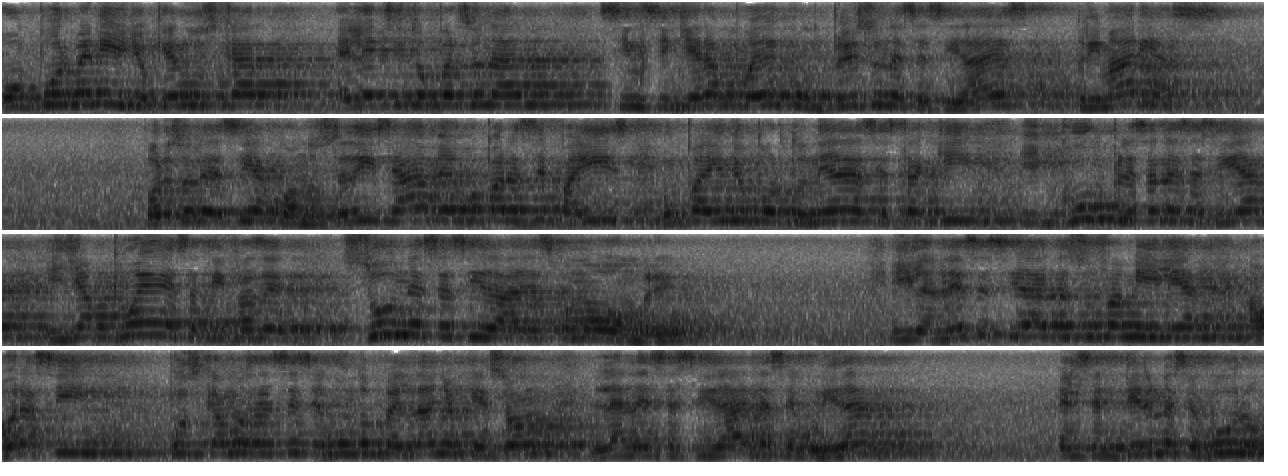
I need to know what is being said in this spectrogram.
un porvenir, yo quiero buscar el éxito personal, si ni siquiera puede cumplir sus necesidades primarias. Por eso le decía, cuando usted dice, ah, me vengo para ese país, un país de oportunidades, está aquí y cumple esa necesidad y ya puede satisfacer sus necesidades como hombre, y la necesidad de su familia, ahora sí, buscamos ese segundo peldaño que son las necesidades de seguridad. El sentirme seguro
